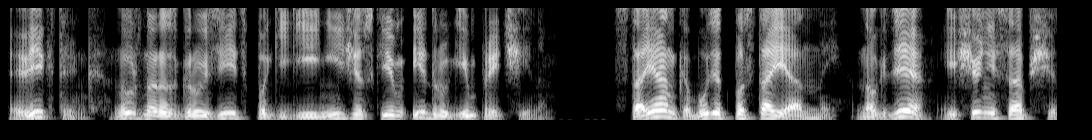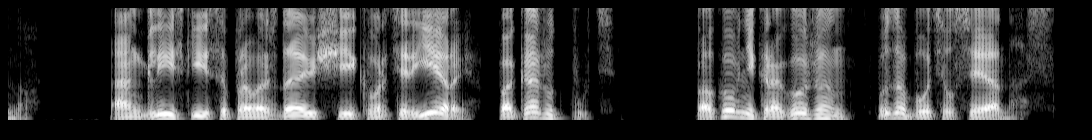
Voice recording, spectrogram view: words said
Виктринг нужно разгрузить по гигиеническим и другим причинам. Стоянка будет постоянной, но где, еще не сообщено. Английские сопровождающие квартирьеры покажут путь. Полковник Рогожин позаботился и о нас.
